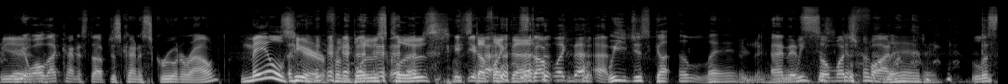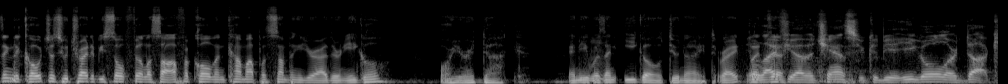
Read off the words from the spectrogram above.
you know all that kind of stuff, just kind of screwing around, Mail's here from Blues Clues, stuff Yeah, like that. stuff like that. We just got a letter. and We it's so much fun listening to coaches who try to be so philosophical and come up with something. You're either an eagle or you're a duck, and he was an eagle tonight, right? In life, uh, you have a chance. You could be an eagle or duck.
